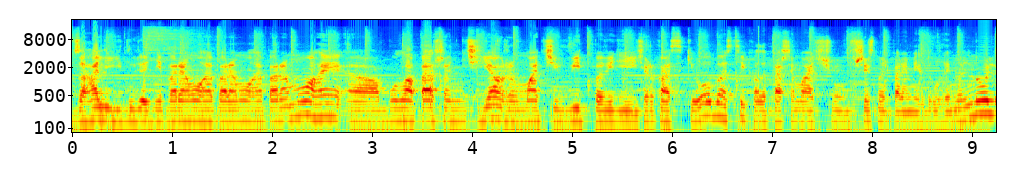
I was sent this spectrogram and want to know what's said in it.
Взагалі йдуть одні перемоги, перемоги, перемоги. Е, Була перша нічия вже в матчі відповіді Черкаській області, коли перший матч в 6-0 переміг, другий 0-0.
